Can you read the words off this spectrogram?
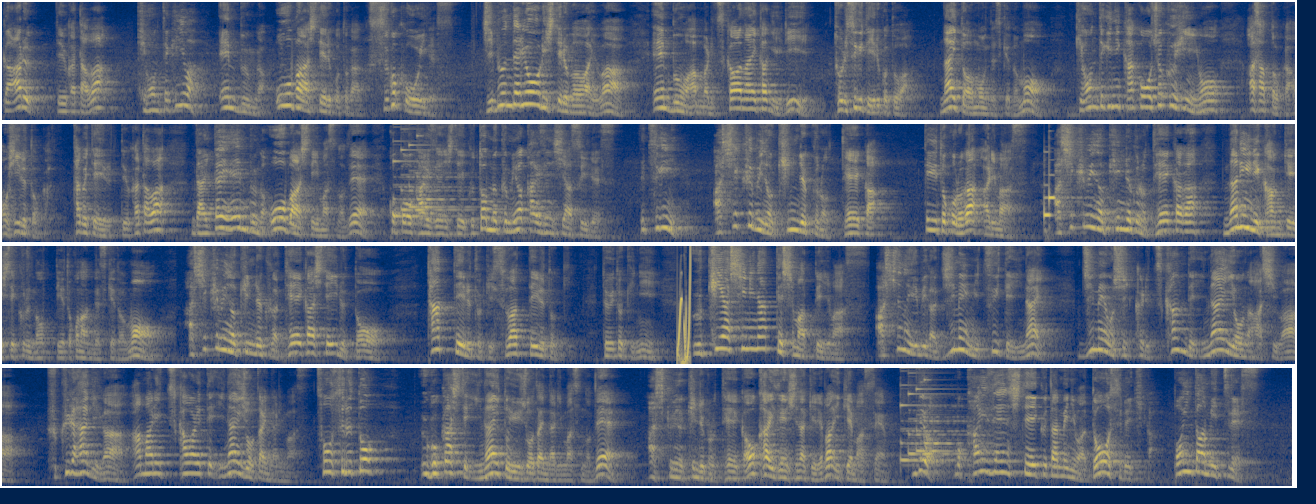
があるっていう方は基本的には塩分がオーバーしていることがすごく多いです。自分で料理している場合は塩分をあんまり使わない限り取りすぎていることはないとは思うんですけども基本的に加工食品を朝とかお昼とか食べているっていう方は大体塩分がオーバーしていますのでここを改善していくとむくみは改善しやすいです。で次に足首の筋力の低下っていうところがあります。足首の筋力の低下が何に関係してくるのっていうとこなんですけども足首の筋力が低下していると立っている時座っている時という時に浮き足になってしまっています。足の指が地面についていない、地面をしっかり掴んでいないような足は、ふくらはぎがあまり使われていない状態になります。そうすると、動かしていないという状態になりますので、足首の筋力の低下を改善しなければいけません。では、もう改善していくためにはどうすべきか。ポイントは3つです。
